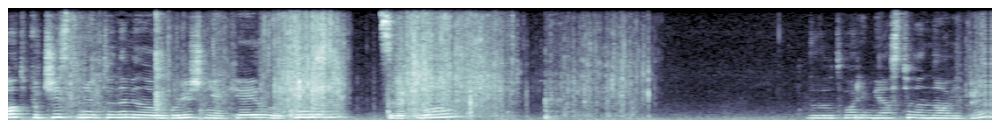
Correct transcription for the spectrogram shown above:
От почистването на миналогодишния кейл лекува цветло, за да отвори място на новите.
